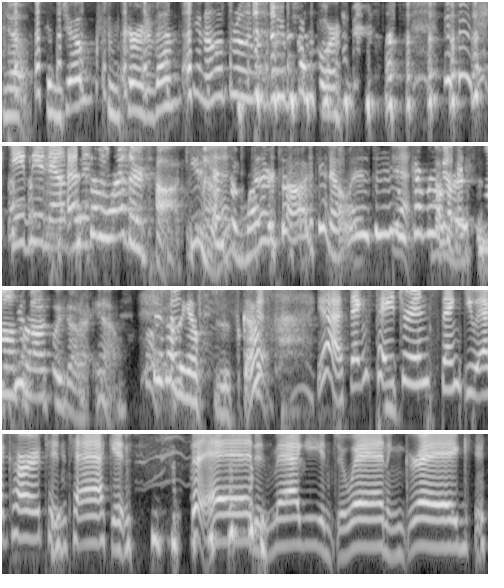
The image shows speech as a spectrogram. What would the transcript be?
Yep. Some jokes, some current events. You know, that's really what we've come for. Gave the announcement. And some weather talk, you know. And some weather talk. You know, we Yeah. covered all we the got our small There's, talk. We got our, yeah. there's nothing else to discuss. Yeah, thanks, patrons. Thank you, Eckhart and Tack and Ed and Maggie and Joanne and Greg.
